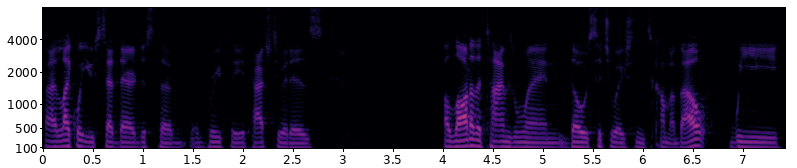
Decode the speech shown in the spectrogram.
I like what you said there. Just to briefly attach to it is a lot of the times when those situations come about, we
